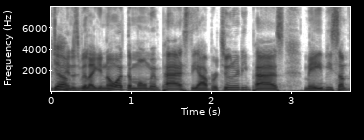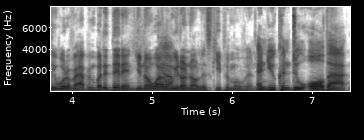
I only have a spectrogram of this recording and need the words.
Yeah. And just be like, you know what? The moment passed, the opportunity passed. Maybe something would have happened, but it didn't. You know what? Yeah. We don't know. Let's keep it moving. and you can do all that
